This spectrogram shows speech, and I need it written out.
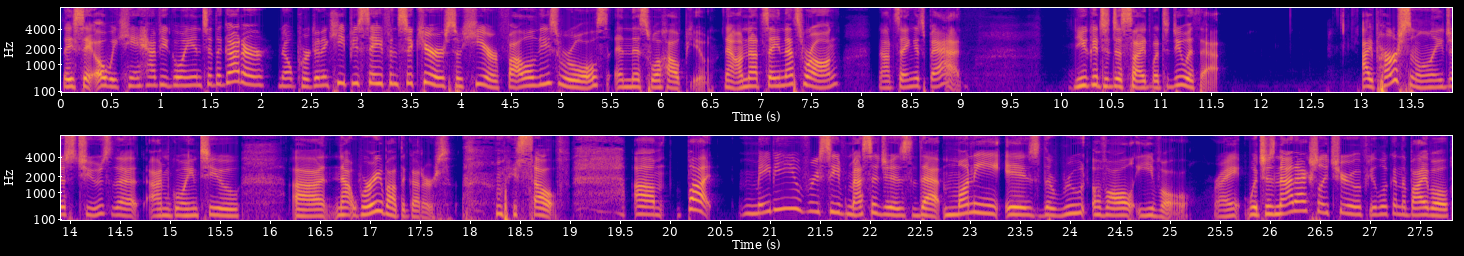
They say, "Oh, we can't have you going into the gutter. Nope, we're going to keep you safe and secure. So here, follow these rules and this will help you." Now, I'm not saying that's wrong. Not saying it's bad. You get to decide what to do with that. I personally just choose that I'm going to uh, not worry about the gutters myself. Um, but maybe you've received messages that money is the root of all evil right? Which is not actually true. If you look in the bible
